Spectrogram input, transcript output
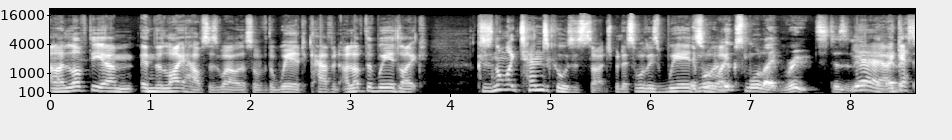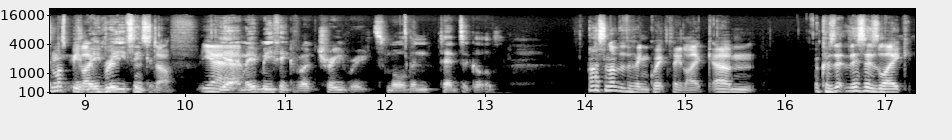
And I love the um in the lighthouse as well. The sort of the weird cavern. I love the weird like because it's not like tentacles as such, but it's all these weird it, sort of it like looks more like roots doesn't it yeah. I guess it must be made like roots and of- stuff. yeah. yeah it made me think of like tree roots more than tentacles That's another thing quickly, like, um, because this is like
